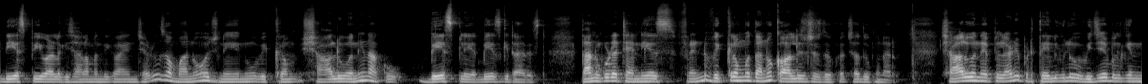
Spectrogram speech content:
డిఎస్పి వాళ్ళకి చాలా మందికి వాయించాడు. సో మనోజ్ నేను విక్రమ్ షాలు అని నాకు బేస్ ప్లేయర్ బేస్ గిటారిస్ట్ తను కూడా టెన్ ఇయర్స్ ఫ్రెండ్ విక్రమ్ తను కాలేజ్ చదువుకు చదువుకున్నారు. షాలు అనే పిల్లాడు ఇప్పుడు తెలుగులో విజయ్ బుల్కిన్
